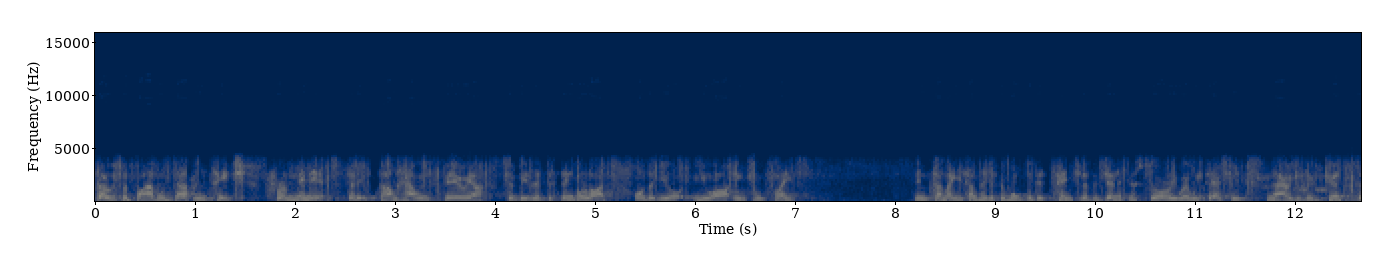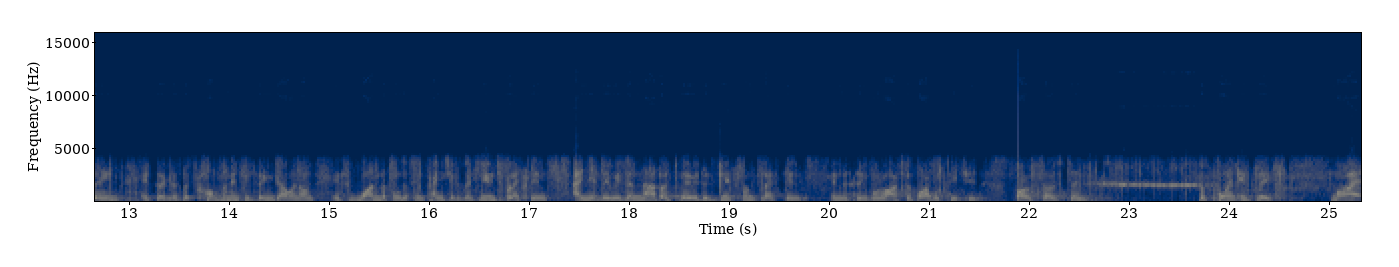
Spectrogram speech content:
So the Bible doesn't teach for a minute that it's somehow inferior to be lived a single life or that you're, you are incomplete. In some way, you sometimes have to walk with this tension of the Genesis story where we see actually marriage is a good thing, it's a, it's a complementary thing going on, it's wonderful, the companionship is a huge blessing, and yet there is another, there is a different blessing in the single life. The Bible teaches both those things. The point is this, my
